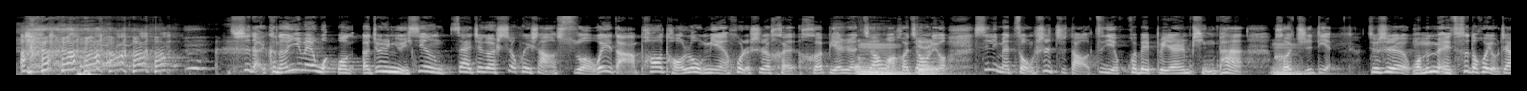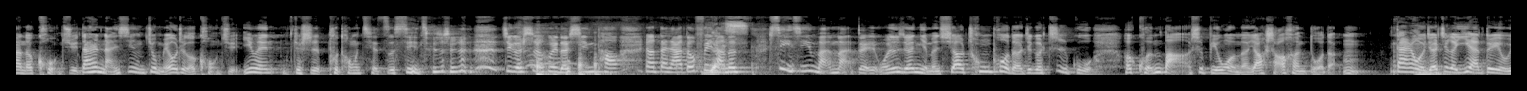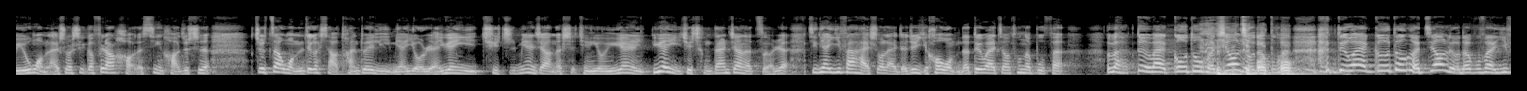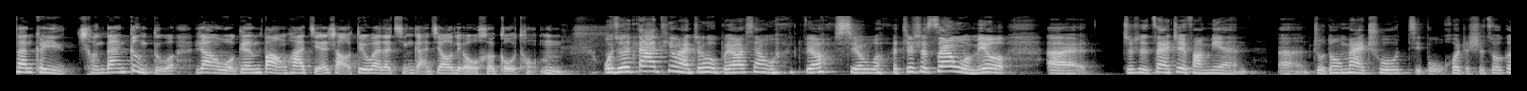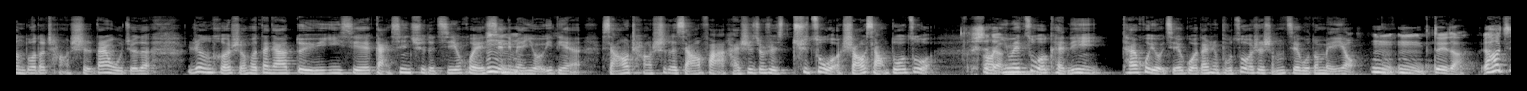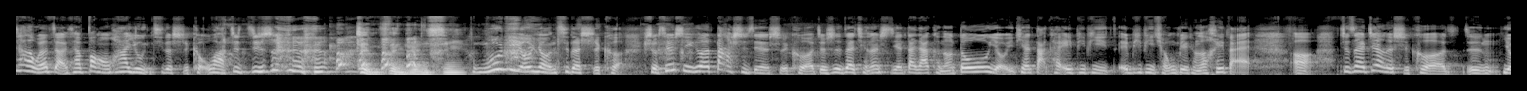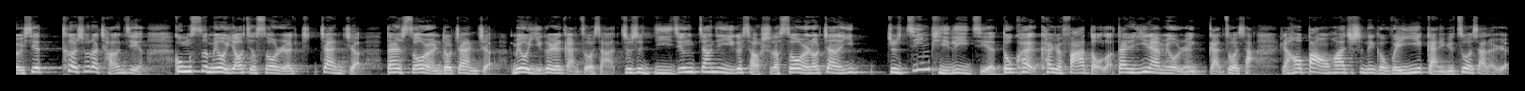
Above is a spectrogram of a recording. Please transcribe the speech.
是的，可能因为我我呃，就是女性在这个社会上所谓的抛头露面，或者是和和别人交往和交流，心里面总是知道自己会被别人评判和指点，就是我们每次都会有这样的恐惧，但是男性就没有这个恐惧，因为就是普通且自信，就是这个社会的熏陶 让大家都非常的信心满满。对我就觉得你们需要冲破的这个桎梏和捆绑是比我们要少很多的，嗯。当然，我觉得这个依然对于我们来说是一个非常好的信号，就是就在我们这个小团队里面，有人愿意去直面这样的事情，有人愿意愿意去承担这样的责任。今天一帆还说来着，就以后我们的对外交通的部分，呃，不，对外沟通和交流的部分，对外沟通和交流的部分，一帆可以承担更多，让我跟霸王花减少对外的情感交流和沟通。嗯，我觉得大家听完之后不要像我，不要学我，就是虽然我没有，呃，就是在这方面。嗯，主动迈出几步，或者是做更多的尝试。但是我觉得，任何时候大家对于一些感兴趣的机会，心里面有一点想要尝试的想法，还是就是去做，少想多做。是的，因为做肯定。它会有结果，但是不做是什么结果都没有。嗯嗯，对的。然后接下来我要讲一下霸王花勇气的时刻。哇，这真是 振奋人心、无比有勇气的时刻。首先是一个大事件时刻，就是在前段时间，大家可能都有一天打开 APP，APP 全部变成了黑白啊。就在这样的时刻，嗯，有一些特殊的场景，公司没有要求所有人站着，但是所有人都站着，没有一个人敢坐下。就是已经将近一个小时了，所有人都站了一。就是精疲力竭，都快开始发抖了，但是依然没有人敢坐下。然后霸王花就是那个唯一敢于坐下的人。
